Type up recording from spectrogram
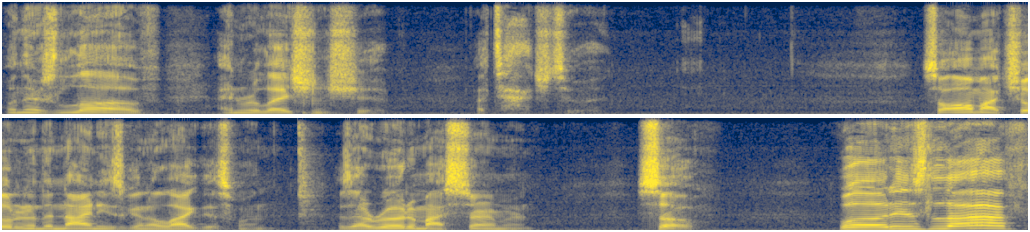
when there's love and relationship attached to it. So, all my children of the 90s are going to like this one, as I wrote in my sermon. So, what is love?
